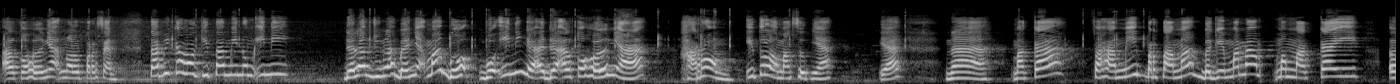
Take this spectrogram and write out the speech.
Alkoholnya 0% tapi kalau kita minum ini dalam jumlah banyak mabuk bo ini nggak ada alkoholnya. Haram. Itu loh maksudnya. Ya. Nah maka Fahami pertama bagaimana memakai e,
